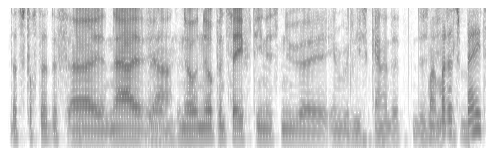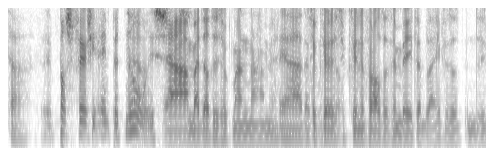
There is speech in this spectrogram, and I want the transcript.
Dat is toch de... de Eh, nou ja, de- 0 0.17 is nu eh, in release candidate. Dus maar, maar dat is beta. Pas versie 1.0 ja. is... Ja, maar dat is ook maar een naam, hè? Ja, dat ze, ze kunnen voor altijd in beta blijven. Dat, dat,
